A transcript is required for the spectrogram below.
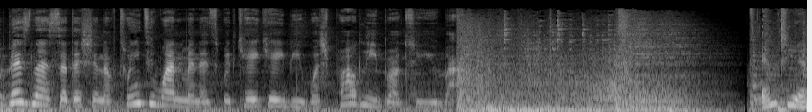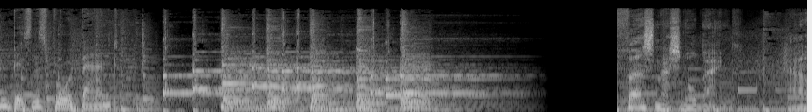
The business edition of 21 Minutes with KKB was proudly brought to you by MTN Business Broadband. First National Bank. How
